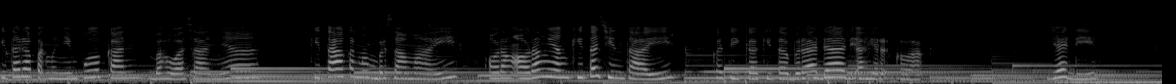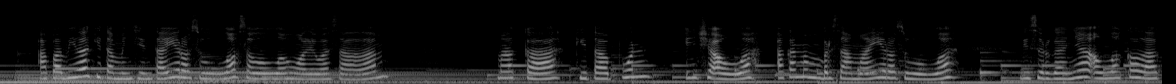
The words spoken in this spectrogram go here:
kita dapat menyimpulkan bahwasanya kita akan membersamai orang-orang yang kita cintai ketika kita berada di akhirat kelak. Jadi, apabila kita mencintai Rasulullah Shallallahu Alaihi Wasallam, maka kita pun insya Allah akan membersamai Rasulullah di surganya Allah kelak.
